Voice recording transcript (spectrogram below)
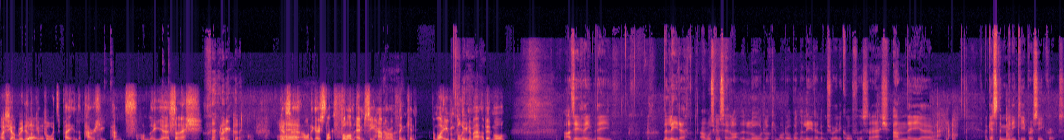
Actually, I'm really Yeah, looking the- forward to painting the parachute pants on the uh, Slaanesh group because uh, I want to go like full on MC Hammer. I'm No. thinking I might even balloon them out a bit more. I do think the the leader. I was going to say like the Lord looking model, but the leader looks really cool for the Slaanesh and the um, I guess the Mini Keeper of Secrets.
